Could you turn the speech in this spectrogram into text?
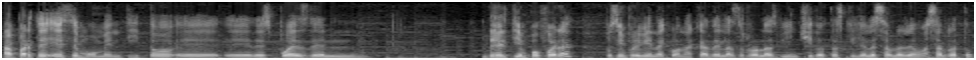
Aparte, ese momentito eh, eh, después del, del tiempo fuera, pues siempre viene con acá de las rolas bien chidotas que ya les hablaré más al rato.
